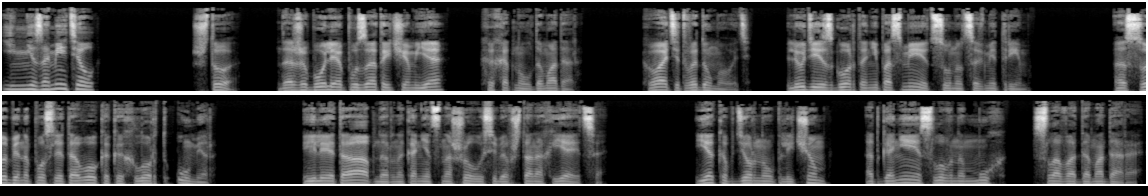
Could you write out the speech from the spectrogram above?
и не заметил... «Что, даже более пузатый, чем я?» — хохотнул Дамодар. «Хватит выдумывать. Люди из Горта не посмеют сунуться в Митрим. Особенно после того, как их лорд умер. Или это Абнер наконец нашел у себя в штанах яйца. Якоб дернул плечом, отгоняя словно мух слова Дамадара.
